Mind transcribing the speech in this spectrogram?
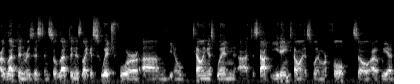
our leptin resistance. So leptin is like a switch for, um, you know, telling us when uh, to stop eating, telling us when we're full. So uh, we have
